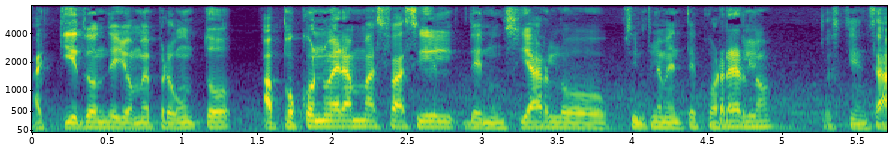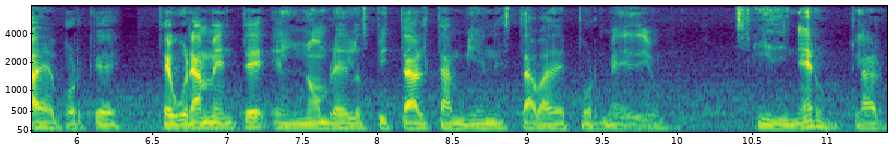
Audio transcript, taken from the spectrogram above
aquí es donde yo me pregunto, ¿a poco no era más fácil denunciarlo, simplemente correrlo? Pues quién sabe, porque seguramente el nombre del hospital también estaba de por medio. Y dinero, claro.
